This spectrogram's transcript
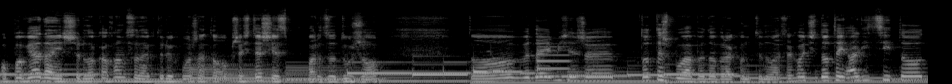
opowiadań Sherlocka Holmesa, na których można to oprzeć, też jest bardzo dużo to wydaje mi się, że to też byłaby dobra kontynuacja. Choć do tej Alicji to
